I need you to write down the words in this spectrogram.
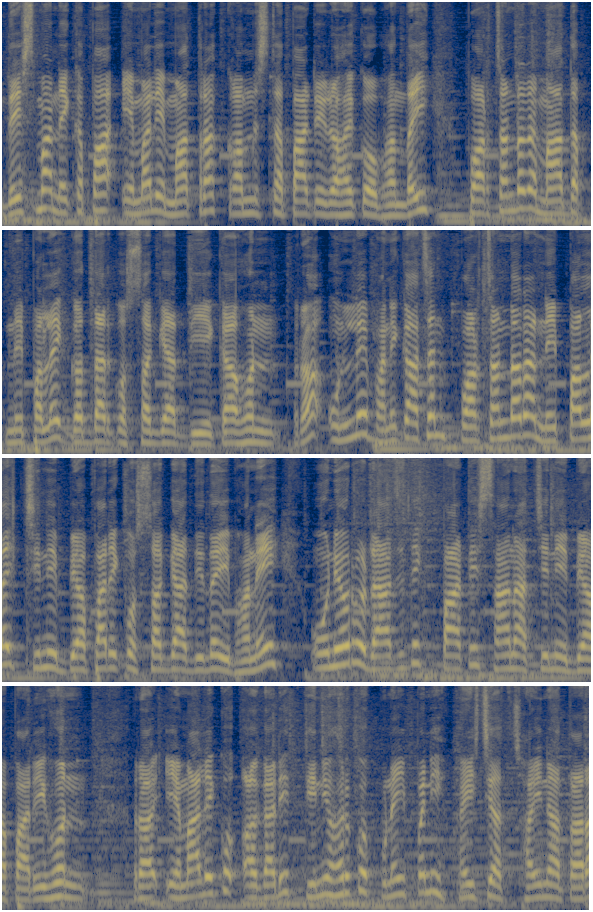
देशमा नेकपा एमाले मात्र कम्युनिस्ट पार्टी रहेको भन्दै प्रचण्ड र माधव नेपाललाई गद्दारको संज्ञा दिएका हुन् र उनले भनेका छन् प्रचण्ड र नेपाललाई चिनी व्यापारीको संज्ञा दिँदै भने उनीहरू राजनीतिक पार्टी साना चिनी व्यापारी हुन् र एमालेको अगाडि तिनीहरूको कुनै पनि हैसियत छैन तर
